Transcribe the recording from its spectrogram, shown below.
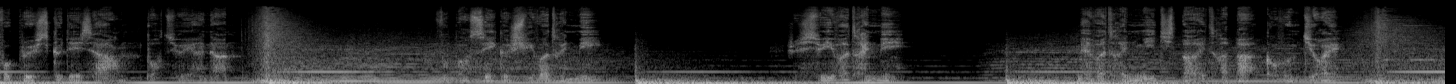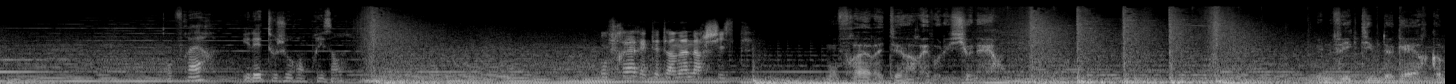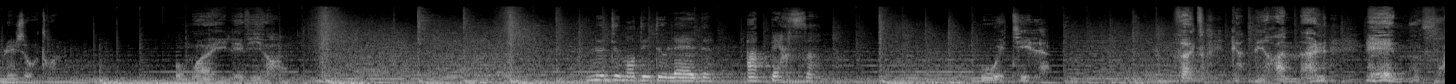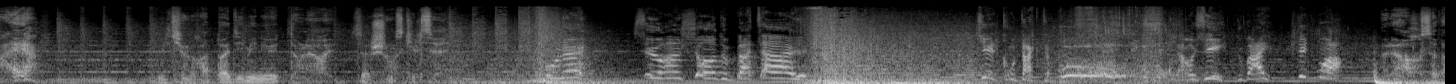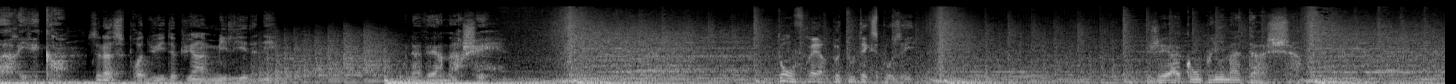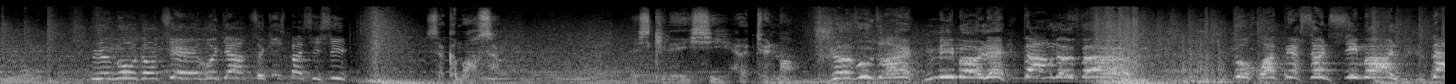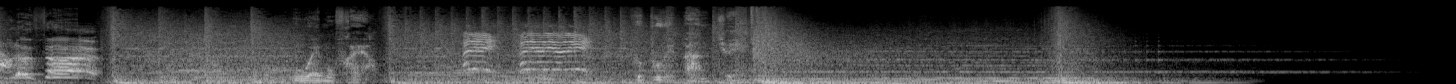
faut plus que des armes pour tuer un homme. Vous pensez que je suis votre ennemi? Je suis votre ennemi. Mais votre ennemi disparaîtra pas quand vous me tuerez. Ton frère, il est toujours en prison. Mon frère était un anarchiste. Mon frère était un révolutionnaire. Une victime de guerre comme les autres. Au moins, il est vivant. Ne demandez de l'aide à personne. Où est-il? Votre caméraman et mon frère. Il tiendra pas dix minutes dans la rue, sachant ce qu'il sait. On est sur un champ de bataille. Qui est le contact? La Russie? Dubaï? Dites-moi. Alors, ça va arriver quand? Cela se produit depuis un millier d'années. On avait un marché. Ton frère peut tout exposer. J'ai accompli ma tâche. Le monde entier regarde ce qui se passe ici Ça commence. Est-ce qu'il est ici actuellement? Je voudrais m'immoler par le feu Pourquoi personne s'immole par le feu? Où est mon frère?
